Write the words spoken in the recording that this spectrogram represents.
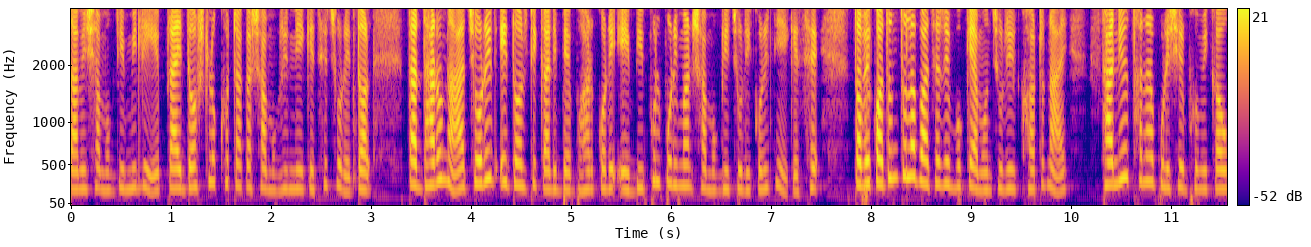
দামি সামগ্রী মিলিয়ে প্রায় দশ লক্ষ টাকা সামগ্রী নিয়ে গেছে চোরের দল। তার ধারণা, চোরের এই দলটি গাড়ি ব্যবহার করে এই বিপুল পরিমাণ সামগ্রী চুরি করে নিয়ে গেছে। তবে কদমতলা বাজারের বুকে এমন চুরির ঘটনায় স্থানীয় থানার পুলিশের ভূমিকা ও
